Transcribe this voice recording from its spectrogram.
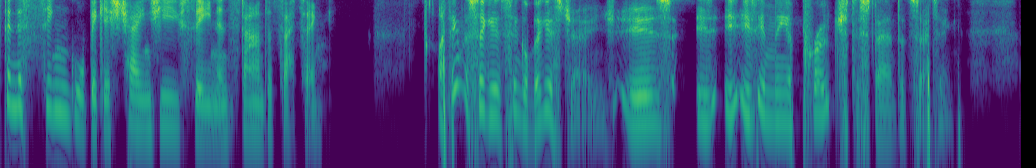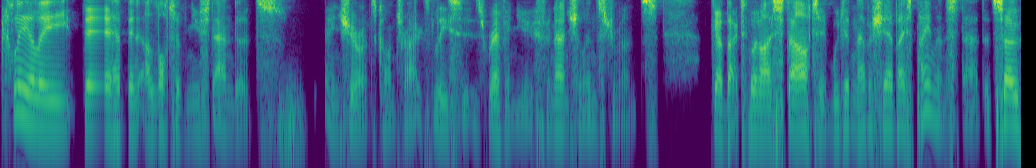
been the single biggest change you've seen in standard setting? I think the single, biggest change is, is is in the approach to standard setting. Clearly, there have been a lot of new standards insurance contracts, leases, revenue, financial instruments. Go back to when I started, we didn't have a share based payment standard. So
